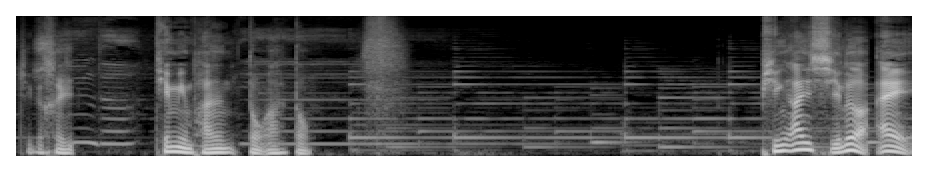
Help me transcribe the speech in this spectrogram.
这个很天命盘懂啊，懂。平安喜乐，哎，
